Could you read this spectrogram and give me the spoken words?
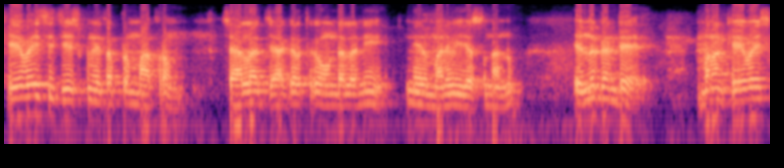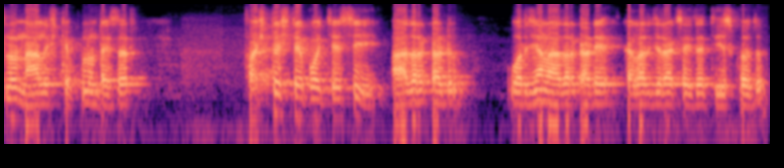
కేవైసీ చేసుకునేటప్పుడు మాత్రం చాలా జాగ్రత్తగా ఉండాలని నేను మనవి చేస్తున్నాను. ఎందుకంటే మనం కేవైసీలో నాలుగు స్టెప్లు ఉంటాయి సార్. ఫస్ట్ స్టెప్ వచ్చేసి ఆధార్ కార్డు ఒరిజినల్ ఆధార్ కార్డే కలర్ జిరాక్స్ అయితే తీసుకోదు.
